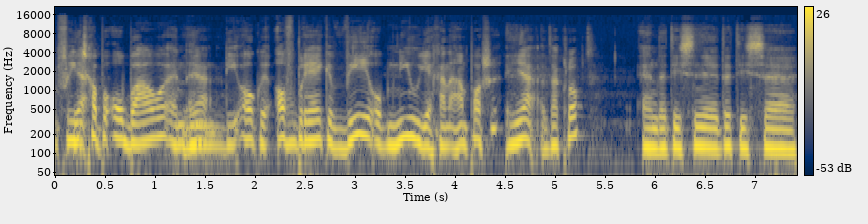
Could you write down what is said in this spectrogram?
vriendschappen ja. opbouwen en, ja. en, die ook weer afbreken, weer opnieuw je gaan aanpassen. Ja, dat klopt. En dat is, uh, dat is je,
